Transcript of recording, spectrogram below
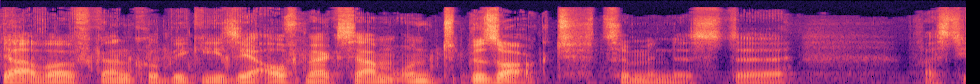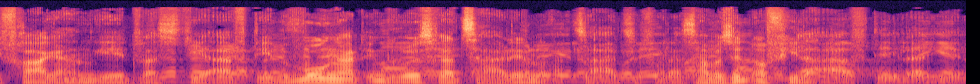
Ja, Wolfgang Kubicki sehr aufmerksam und besorgt, zumindest äh, was die Frage angeht, was die AfD bewogen hat, in größerer Zahl den Saal zu verlassen. Aber es sind noch viele AfDler hier.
